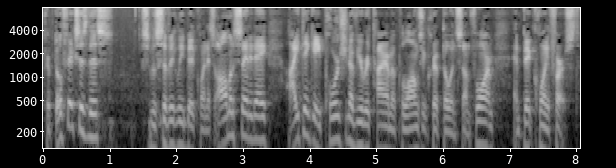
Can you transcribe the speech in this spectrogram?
Crypto fixes this specifically Bitcoin. That's all I'm going to say today. I think a portion of your retirement belongs in crypto in some form and Bitcoin first.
